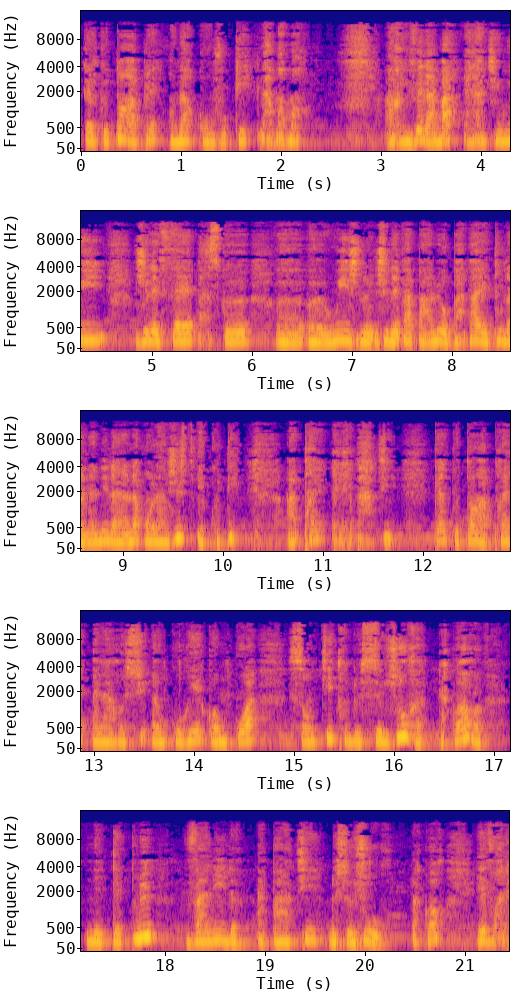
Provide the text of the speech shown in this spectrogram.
Quelque temps après, on a convoqué la maman. Arrivée là-bas, elle a dit oui, je l'ai fait parce que euh, euh, oui, je, n'ai pas parlé au papa et tout, nanani, nanana. On l'a juste écouté. Après, elle est partie. Quelque temps après, elle a reçu un courrier comme quoi son titre de séjour, d'accord, n'était plus valide à partir de ce jour, d'accord. Et voilà.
